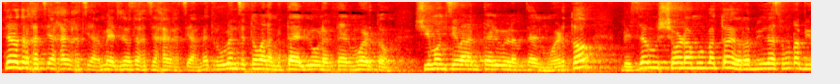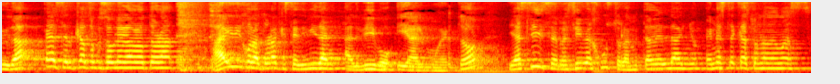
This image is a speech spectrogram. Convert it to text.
Zen otra Hatzia Jai Hatzia Met. Zen otra Hatzia Jai Hatzia Met. Rubén se toma la mitad del vivo y la mitad del muerto. Shimon se lleva la mitad del vivo y la mitad del muerto. Es el caso que sobre la Torah. Ahí dijo la Torah que se dividan al vivo y al muerto. Y así se recibe justo la mitad del daño. En este caso nada más.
